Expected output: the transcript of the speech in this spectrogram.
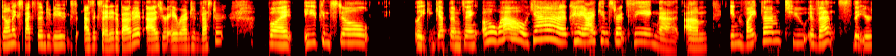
don't expect them to be as excited about it as your A round investor, but you can still like get them saying, "Oh wow, yeah, okay, I can start seeing that." Um, invite them to events that you're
